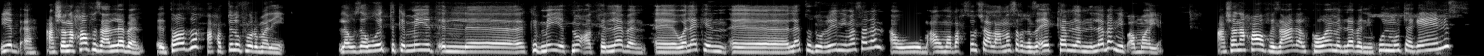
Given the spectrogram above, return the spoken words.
يبقى عشان أحافظ على اللبن طازة هحط له فورمالين. لو زودت كمية ال- كمية نقط في اللبن آه، ولكن آه، لا تضرني مثلا أو أو ما بحصلش على العناصر الغذائية الكاملة من اللبن يبقى مية. عشان أحافظ على القوام اللبن يكون متجانس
